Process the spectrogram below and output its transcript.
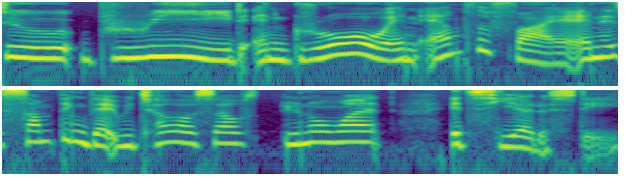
to breed and grow and amplify. And it's something that we tell ourselves, you know what? It's here to stay.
